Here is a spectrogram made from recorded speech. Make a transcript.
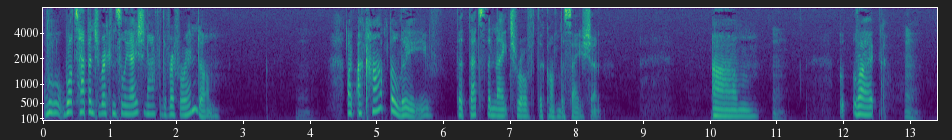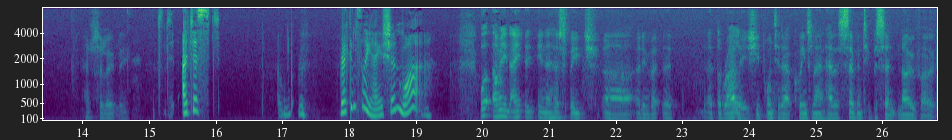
well, what's happened to reconciliation after the referendum? Like, I can't believe that that's the nature of the conversation. Um, Like, absolutely. I just. Reconciliation? What? Well, I mean, in her speech uh, at, at, at the rally, she pointed out Queensland had a seventy percent no vote.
